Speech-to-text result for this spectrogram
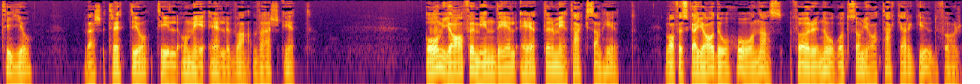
10, vers 30 till och med 11, vers 1. Om jag för min del äter med tacksamhet, varför ska jag då hånas för något som jag tackar Gud för?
